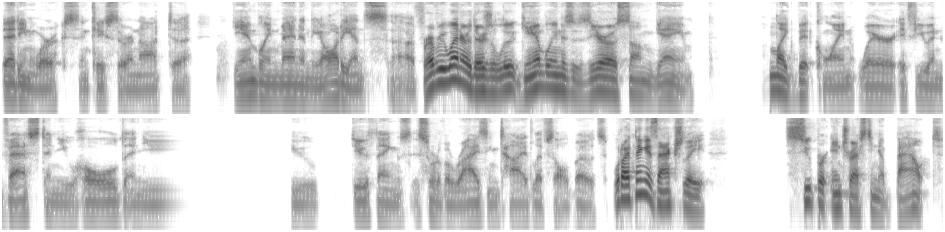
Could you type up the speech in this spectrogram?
betting works, in case there are not uh, gambling men in the audience. Uh, for every winner, there's a loot. Gambling is a zero sum game unlike Bitcoin, where if you invest and you hold and you you do things, is sort of a rising tide lifts all boats. What I think is actually super interesting about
